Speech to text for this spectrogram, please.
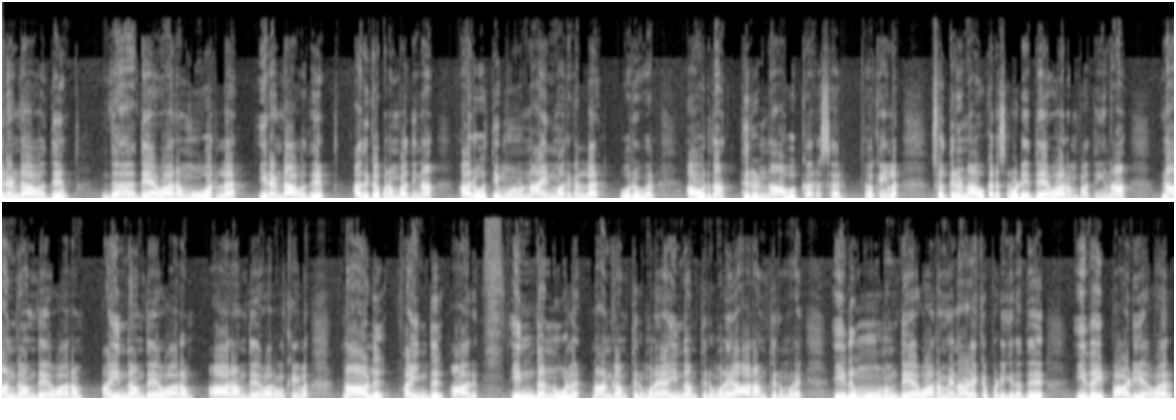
இரண்டாவது த தேவார மூவரில் இரண்டாவது அதுக்கப்புறம் பார்த்தீங்கன்னா அறுபத்தி மூணு நாயன்மார்களில் ஒருவர். அவர் தான் திருநாவுக்கரசர். ஓகேங்களா? ஸோ திருநாவுக்கரசருடைய தேவாரம் பார்த்தீங்கன்னா நான்காம் தேவாரம் ஐந்தாம் தேவாரம் ஆறாம் தேவாரம். ஓகேங்களா? நாலு ஐந்து ஆறு. இந்த நூலை நான்காம் திருமுறை ஐந்தாம் திருமுறை ஆறாம் திருமுறை இது மூணும் தேவாரம் என அழைக்கப்படுகிறது. இதை பாடியவர்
